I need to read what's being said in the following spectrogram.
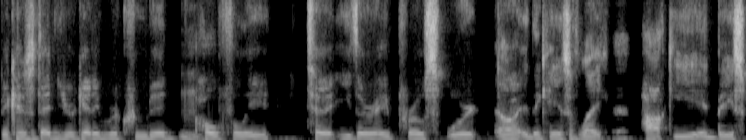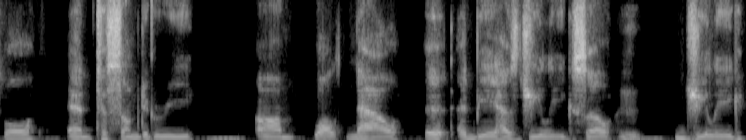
because then you're getting recruited, Mm. hopefully. To either a pro sport, uh, in the case of like hockey and baseball, and to some degree, um, well, now it, NBA has G League, so Mhm. G League,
